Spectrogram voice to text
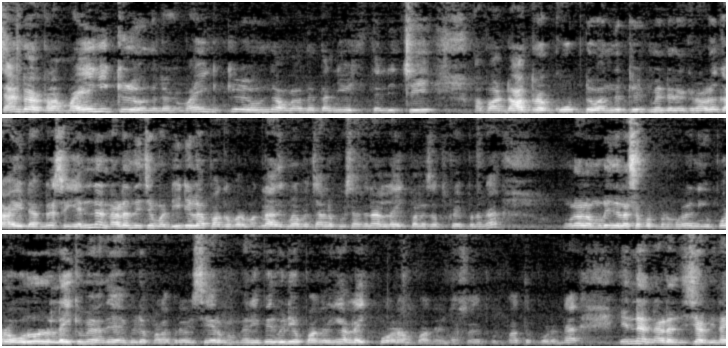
சாண்ட்ரா இருக்கலாம். மயங்கி கீழே வந்துட்டாங்க மயங்கி கீழே வந்து அவங்க வந்து தண்ணி வச்சு தெளித்து அப்புறம் டாக்டரை கூப்பிட்டு வந்து ட்ரீட்மெண்ட் எடுக்கிற அளவுக்கு ஆகிட்டாங்க ஸோ என்ன நடந்துச்சு நம்ம டீட்டெயிலாக பார்க்க போகிற மக்கள். அதுக்கு மேலே நம்ம சேனல் புதுசாக இருந்ததுன்னா லைக் பண்ண சப்ஸ்கிரைப் பண்ணுங்கள் உங்களால் முடிஞ்செல்லாம் சப்போர்ட் பண்ண முடியல நீங்கள் போகிற ஒரு ஒரு லைக்குமே வந்து என் வீடியோ பல பேர் சேரும். நிறைய பேர் வீடியோ பார்க்குறீங்க லைக் போடாமல் பார்க்குறீங்க. ஸோ பார்த்து போடுங்க. என்ன நடந்துச்சு அப்படின்னா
